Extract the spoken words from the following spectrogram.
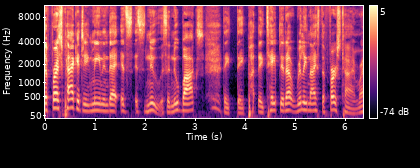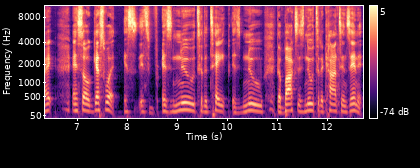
The fresh packaging meaning that it's it's new. It's a new box. They they they taped it up really nice the first time, right? And so guess what? It's it's it's new to the tape. It's new. The box is new to the contents in it.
